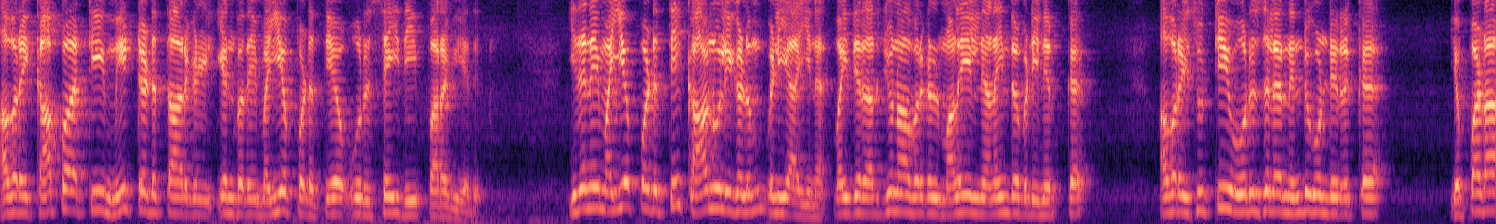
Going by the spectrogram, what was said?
அவரை காப்பாற்றி மீட்டெடுத்தார்கள் என்பதை மையப்படுத்திய ஒரு செய்தி பரவியது. இதனை மையப்படுத்தி காணொலிகளும் வெளியாகின வைத்தியர் அர்ஜுனா அவர்கள் மலையில் நனைந்தபடி நிற்க அவரை சுற்றி ஒரு சிலர் நின்று கொண்டிருக்க எப்படா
